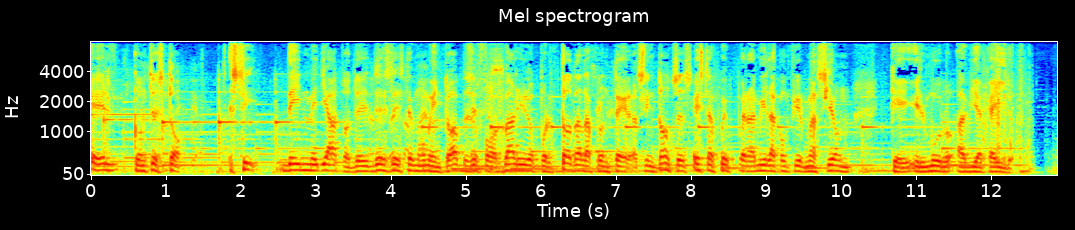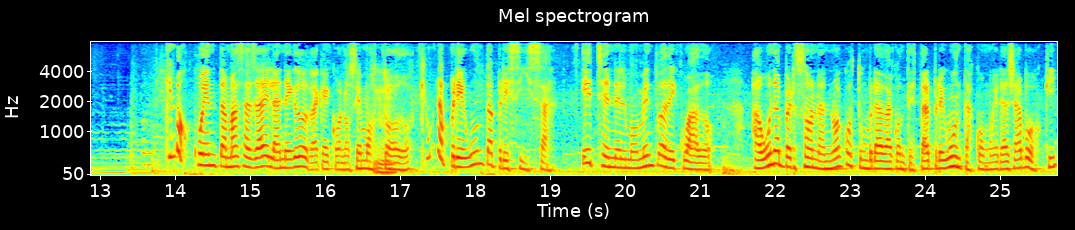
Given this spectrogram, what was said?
Él contestó, sí, de inmediato, desde este momento, fue válido por todas las fronteras. Entonces, esta fue para mí la confirmación que el muro había caído. ¿Qué nos cuenta más allá de la anécdota que conocemos mm. todos? Que una pregunta precisa, hecha en el momento adecuado, a una persona no acostumbrada a contestar preguntas como era Jaboski,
